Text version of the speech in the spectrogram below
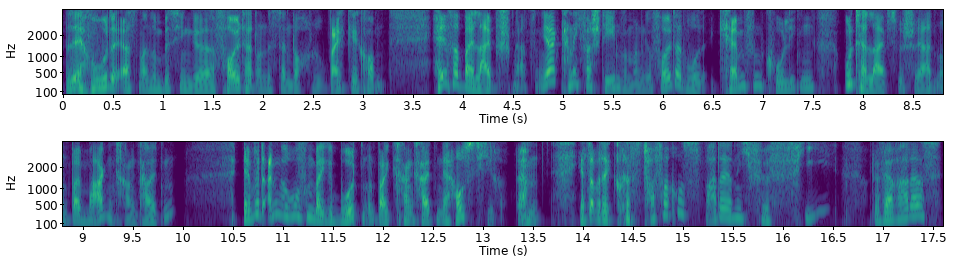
also er wurde erstmal so ein bisschen gefoltert und ist dann doch weit gekommen. Helfer bei Leibschmerzen. Ja, kann ich verstehen, wenn man gefoltert wurde. Krämpfen, Koliken, Unterleibsbeschwerden und bei Magenkrankheiten. Er wird angerufen bei Geburten und bei Krankheiten der Haustiere. Ähm, jetzt aber der Christophorus, war der nicht für Vieh? Oder wer war das?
